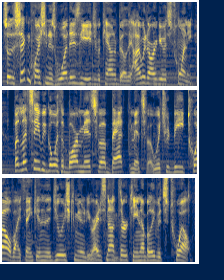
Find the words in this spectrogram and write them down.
So the second question is what is the age of accountability? I would argue it's 20. But let's say we go with a bar mitzvah, bat mitzvah, which would be 12, I think, in the Jewish community, right? It's not hmm. 13, I believe it's 12.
